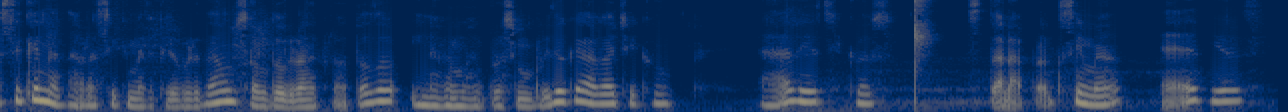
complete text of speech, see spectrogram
Así que nada, ahora sí que me despido, ¿verdad? Un saludo grande para todos y nos vemos en el próximo vídeo que haga, chicos. Adiós, chicos. Hasta la próxima. Adiós.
